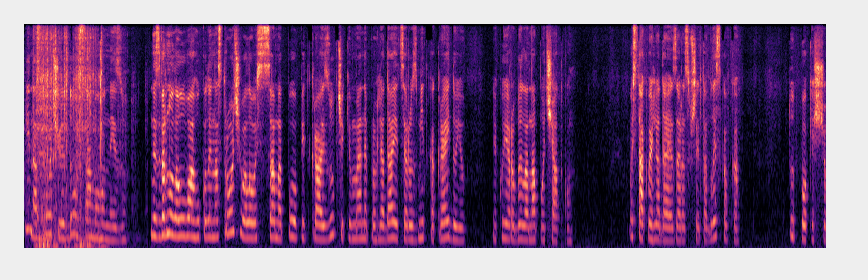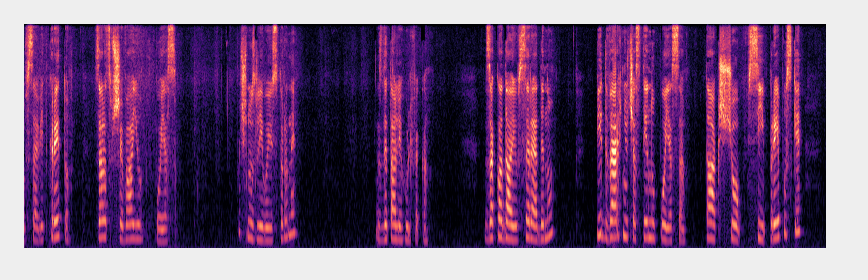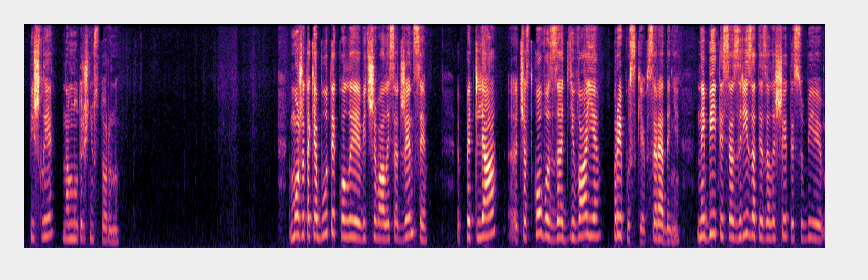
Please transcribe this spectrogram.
І настрочую до самого низу. Не звернула увагу, коли настрочувала, ось саме попід край зубчиків в мене проглядається розмітка крейдою, яку я робила на початку. Ось так виглядає зараз вшита блискавка. Тут поки що все відкрито. Зараз вшиваю пояс. Почну з лівої сторони, з деталі гульфика. Закладаю всередину під верхню частину пояса, так, щоб всі припуски пішли на внутрішню сторону. Може таке бути, коли відшивалися джинси, петля е, частково задіває припуски всередині. Не бійтеся зрізати, залишити собі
